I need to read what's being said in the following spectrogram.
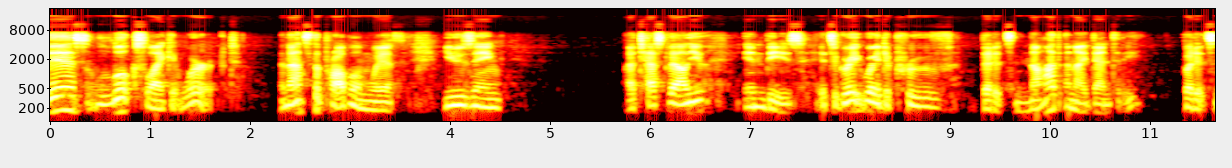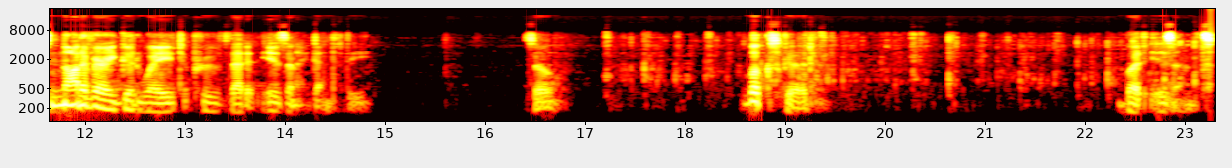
This looks like it worked. And that's the problem with using a test value in these. It's a great way to prove that it's not an identity, but it's not a very good way to prove that it is an identity. So, looks good, but isn't.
